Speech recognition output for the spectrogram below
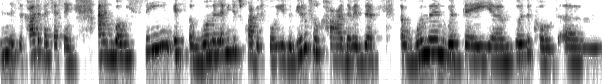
it's the card of assessing. And what we see, it's a woman. Let me describe it for you. It's a beautiful card. There is a, a woman with a, um, what's it called? Um,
